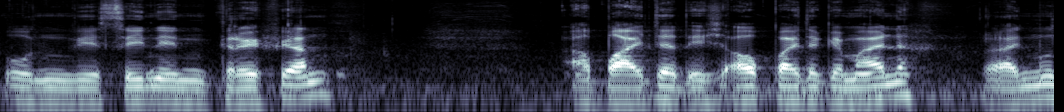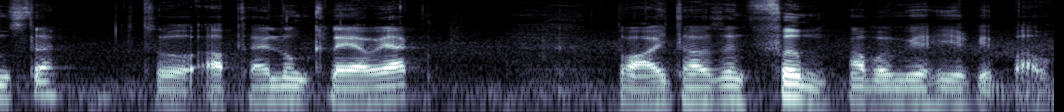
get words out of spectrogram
und wir sind in Gräfern. Arbeitet ich auch bei der Gemeinde Rheinmunster, zur Abteilung Klärwerk. 2005 haben wir hier gebaut.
